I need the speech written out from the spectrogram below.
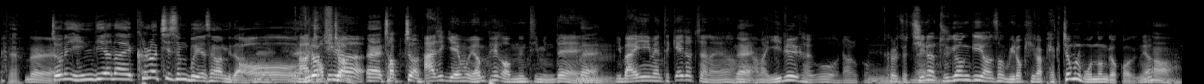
같아요. 네. 저는 인디애나의 클러치 승부 예상합니다. 어. 네. 아, 접전. 밀워키가- 네, 접전. 아직 예뭐 연패가 없는 팀인데 네. 이 마이애미한테 깨졌잖아요. 네. 아마 이를 갈고 나올 겁니다. 그렇죠. 지난 네. 두 경기 연속 밀워키가 100점을 못 넘겼거든요.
